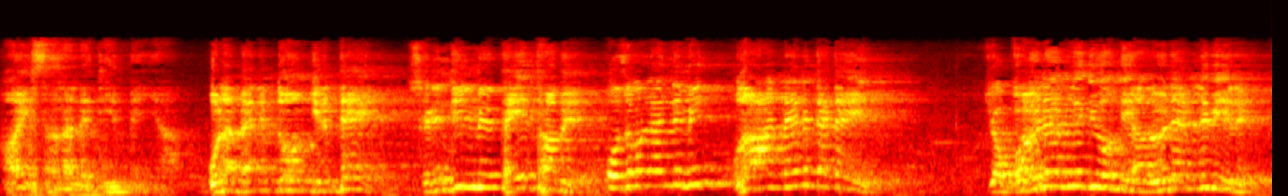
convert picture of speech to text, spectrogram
Hay sana ne diyeyim ben ya? Ula benim doğum günüm değil. Senin değil mi? Değil tabi. O zaman annemin. Ula annenin de değil. Ya baba- Önemli diyorum ya önemli biri.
